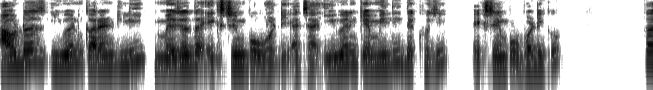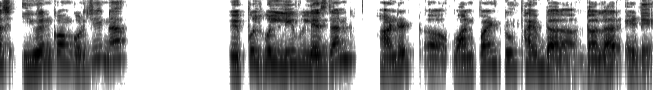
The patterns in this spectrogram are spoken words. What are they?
how does UN currently measure the extreme poverty अच्छा यूएन केमी देखुची एक्सट्रीम पोवर्टी को तो यूएन कौन कर people who live less than hundred one point two five dollar a day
